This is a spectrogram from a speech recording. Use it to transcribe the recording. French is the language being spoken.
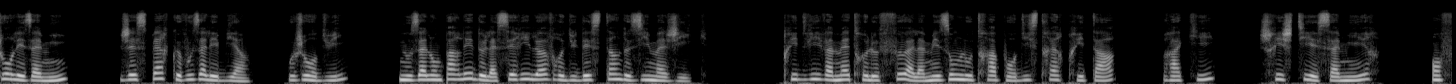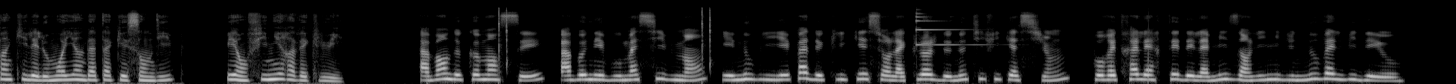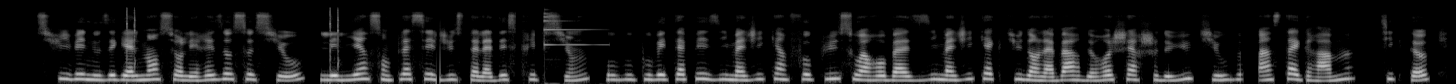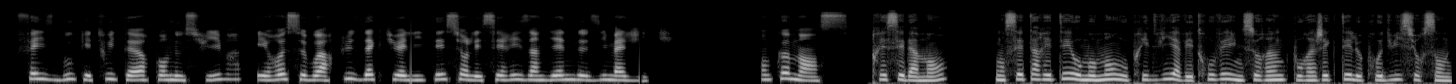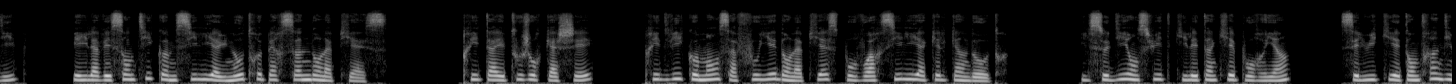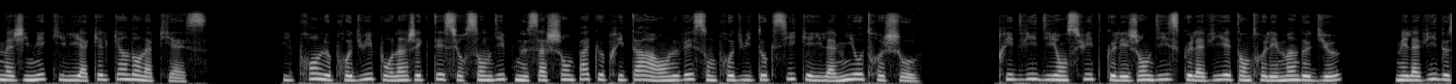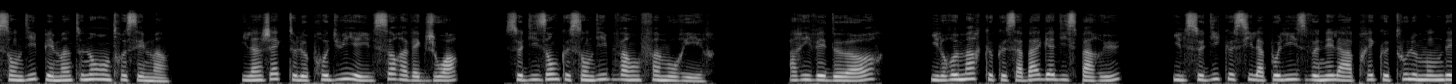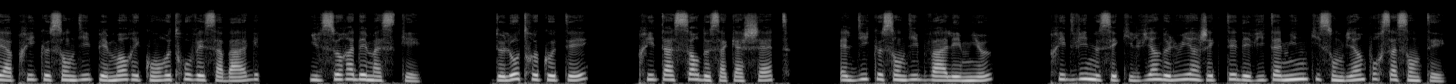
Bonjour les amis, j'espère que vous allez bien. Aujourd'hui, nous allons parler de la série L'œuvre du destin de Zi Magique. Prithvi va mettre le feu à la maison Loutra pour distraire Prita, Raki, Shrishti et Samir, afin qu'il ait le moyen d'attaquer Sandip, et en finir avec lui. Avant de commencer, abonnez-vous massivement, et n'oubliez pas de cliquer sur la cloche de notification, pour être alerté dès la mise en ligne d'une nouvelle vidéo. Suivez-nous également sur les réseaux sociaux, les liens sont placés juste à la description, où vous pouvez taper Zimagic Info Plus ou Zimagic Actu dans la barre de recherche de YouTube, Instagram, TikTok, Facebook et Twitter pour nous suivre, et recevoir plus d'actualités sur les séries indiennes de Zimagic. On commence. Précédemment, on s'est arrêté au moment où Prithvi avait trouvé une seringue pour injecter le produit sur Sandip, et il avait senti comme s'il y a une autre personne dans la pièce. Prita est toujours caché, Prithvi commence à fouiller dans la pièce pour voir s'il y a quelqu'un d'autre. Il se dit ensuite qu'il est inquiet pour rien, c'est lui qui est en train d'imaginer qu'il y a quelqu'un dans la pièce. Il prend le produit pour l'injecter sur Sandip ne sachant pas que Prita a enlevé son produit toxique et il a mis autre chose. Prithvi dit ensuite que les gens disent que la vie est entre les mains de Dieu, mais la vie de Sandip est maintenant entre ses mains. Il injecte le produit et il sort avec joie, se disant que Sandip va enfin mourir. Arrivé dehors, il remarque que sa bague a disparu, il se dit que si la police venait là après que tout le monde ait appris que Sandip est mort et qu'on retrouvait sa bague, il sera démasqué. De l'autre côté, Prita sort de sa cachette, elle dit que Sandip va aller mieux, Prithvi ne sait qu'il vient de lui injecter des vitamines qui sont bien pour sa santé.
